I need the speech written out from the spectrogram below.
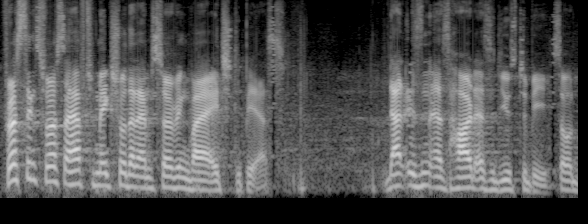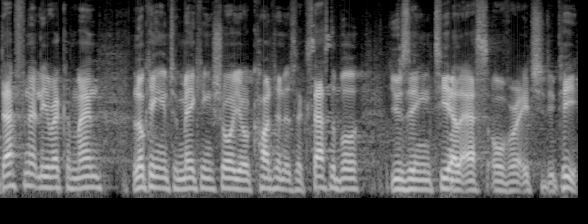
First things first, I have to make sure that I'm serving via HTTPS. That isn't as hard as it used to be. So definitely recommend looking into making sure your content is accessible using TLS over HTTP.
